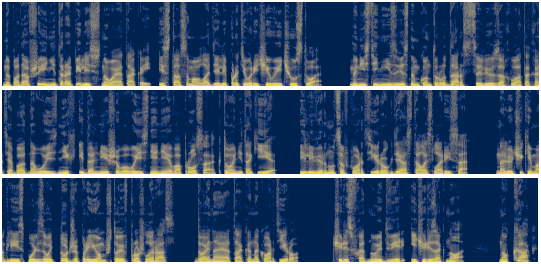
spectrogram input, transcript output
Нападавшие не торопились с новой атакой, и Стасом овладели противоречивые чувства. Нанести неизвестным контрудар с целью захвата хотя бы одного из них и дальнейшего выяснения вопроса, кто они такие, или вернуться в квартиру, где осталась Лариса. Налетчики могли использовать тот же прием, что и в прошлый раз. Двойная атака на квартиру. Через входную дверь и через окно. Но как?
